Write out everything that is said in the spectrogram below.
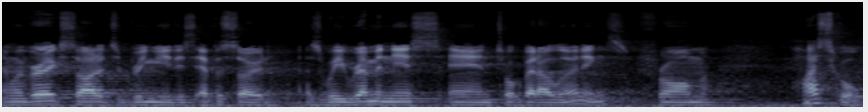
and we're very excited to bring you this episode as we reminisce and talk about our learnings from high school.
